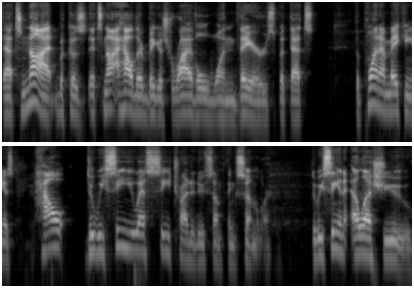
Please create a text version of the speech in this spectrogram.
That's not because it's not how their biggest rival won theirs, but that's the point I'm making is how do we see USC try to do something similar? Do we see an LSU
